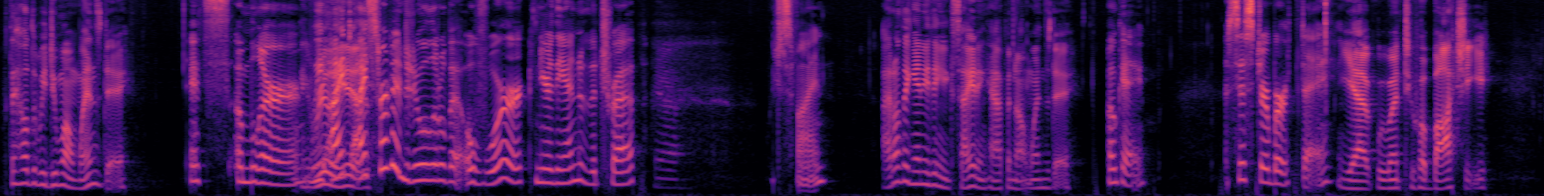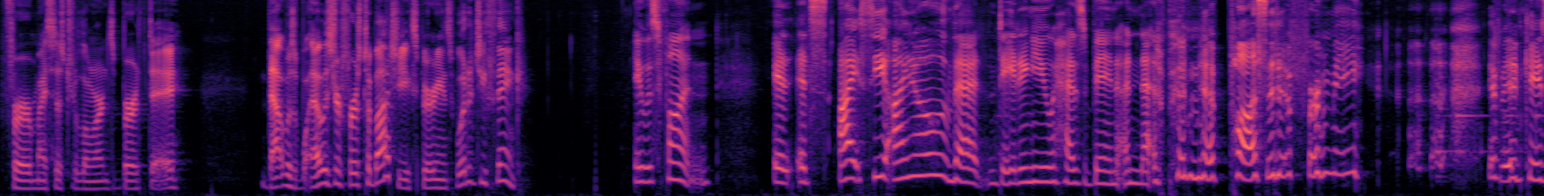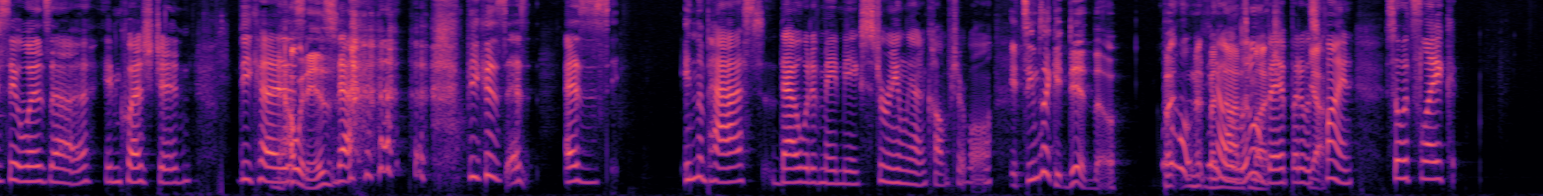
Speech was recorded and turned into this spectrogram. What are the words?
What the hell did we do on Wednesday? It's a blur. It we, really I, I started to do a little bit of work near the end of the trip, Yeah. which is fine. I don't think anything exciting happened on Wednesday. Okay. Sister birthday. Yeah, we went to Hibachi for my sister Lauren's birthday. That was that was your first hibachi experience. What did you think? It was fun. It, it's I see. I know that dating you has been a net a net positive for me. if in case it was uh in question, because Now it is. that- because as as in the past that would have made me extremely uncomfortable. It seems like it did though, but well, n- you but know, not a little bit, but it was Yeah. fine. So it's like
